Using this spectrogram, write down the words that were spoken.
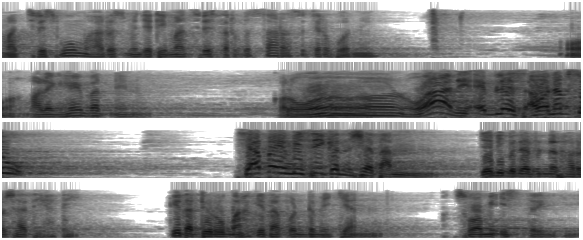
Majelismu harus menjadi majelis terbesar secara ini. Wah, paling hebat nih. Kalau wah nih iblis hawa nafsu. Siapa yang bisikan setan? Jadi benar-benar harus hati-hati. Kita di rumah kita pun demikian. Suami istri.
